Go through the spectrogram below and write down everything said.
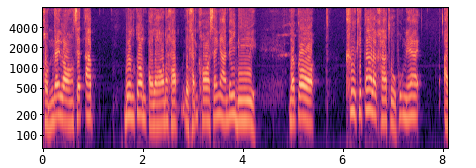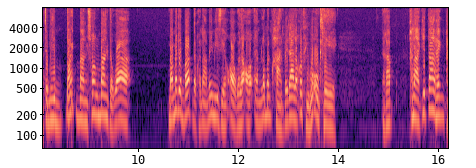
ผมได้ลองเซตอัพเบื้องต้นไปแล้วนะครับเหล็กขันคอใช้งานได้ดี แล้วก็คือกีตาร์ราคาถูกพวกนี้อาจจะมีบัสบางช่องบ้างแต่ว่า มันไม่ได้บัสแบบขนาดไม่มีเสียงออกเวลาออกแอมป์แล้วมันผ่านไปได้เราก็ถือว่าโอเคนะครับขนาดกีตาร์แพ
